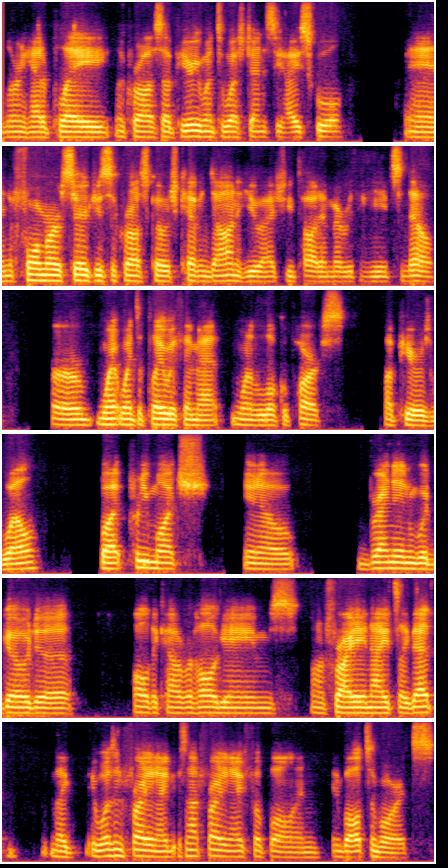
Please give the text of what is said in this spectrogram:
learning how to play lacrosse up here. He went to West Genesee High School, and former Syracuse lacrosse coach Kevin Donahue actually taught him everything he needs to know, or went went to play with him at one of the local parks up here as well. But pretty much, you know, Brendan would go to all the Calvert Hall games on Friday nights like that. Like it wasn't Friday night. It's not Friday night football in in Baltimore. It's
